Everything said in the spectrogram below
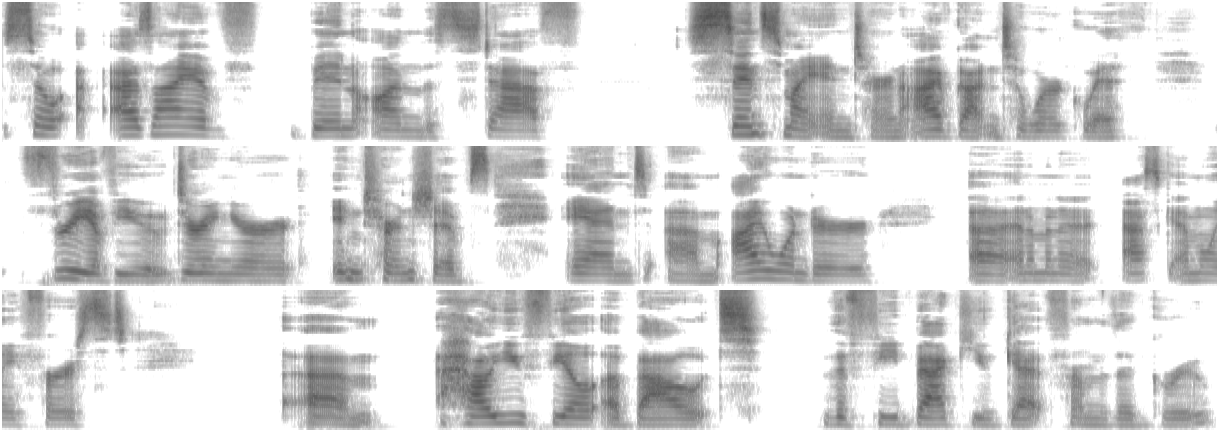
So, as I have been on the staff since my intern, I've gotten to work with three of you during your internships. And um, I wonder, uh, and I'm going to ask Emily first, um, how you feel about the feedback you get from the group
